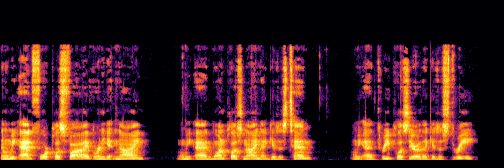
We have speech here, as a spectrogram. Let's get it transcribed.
Now when we add 4 plus 5, we're going to get 9. When we add 1 plus 9, that gives us 10. When we add 3 plus 0, that gives us 3.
